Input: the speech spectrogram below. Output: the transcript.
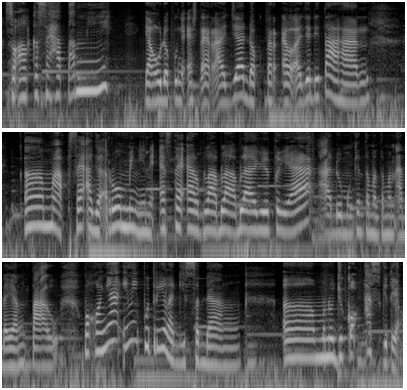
soal kesehatan nih. Yang udah punya STR aja, dokter L aja ditahan uh, maaf saya agak roaming ini STR bla bla bla gitu ya aduh mungkin teman-teman ada yang tahu pokoknya ini Putri lagi sedang uh, menuju koas gitu ya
